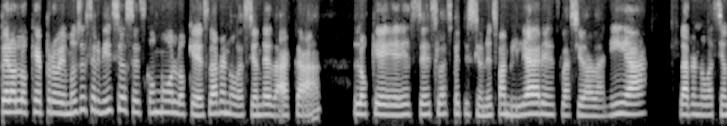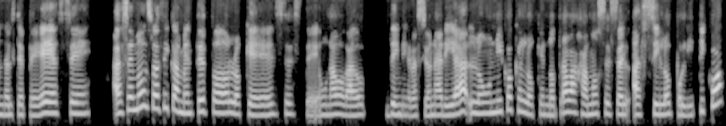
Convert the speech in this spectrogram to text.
pero lo que proveemos de servicios es como lo que es la renovación de DACA, lo que es las peticiones familiares, la ciudadanía, la renovación del TPS. Hacemos básicamente todo lo que es este, un abogado de inmigración haría. Lo único que lo que no trabajamos es el asilo político,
